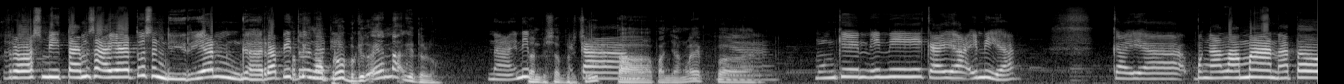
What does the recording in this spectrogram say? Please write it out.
Terus me time saya itu sendirian garap itu tapi tadi. ngobrol begitu enak gitu loh Nah ini dan bisa bercerita panjang lebar Ya, mungkin ini kayak ini ya, kayak pengalaman atau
